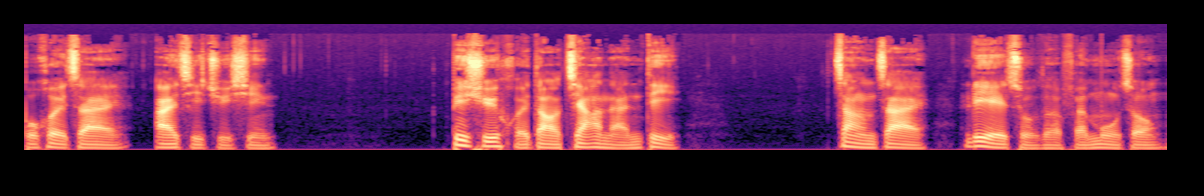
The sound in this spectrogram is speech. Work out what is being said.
不会在埃及举行，必须回到迦南地，葬在列祖的坟墓中。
